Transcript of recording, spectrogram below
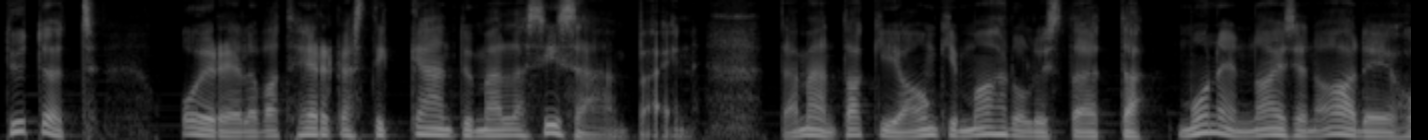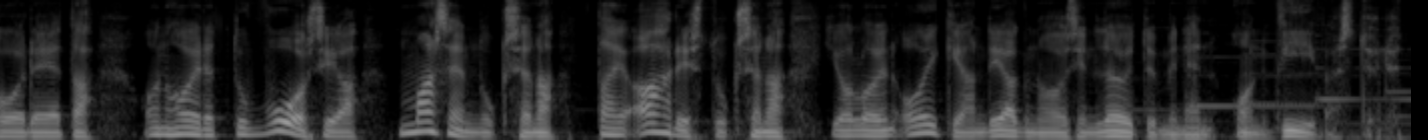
Tytöt oireilevat herkästi kääntymällä sisäänpäin. Tämän takia onkin mahdollista, että monen naisen ADHDta on hoidettu vuosia masennuksena tai ahdistuksena, jolloin oikean diagnoosin löytyminen on viivästynyt.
